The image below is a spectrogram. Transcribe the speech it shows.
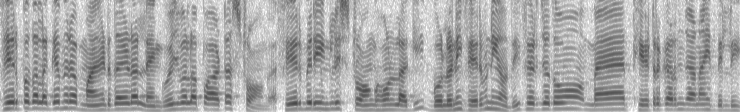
ਫਿਰ ਪਤਾ ਲੱਗਿਆ ਮੇਰਾ ਮਾਈਂਡ ਦਾ ਜਿਹੜਾ ਲੈਂਗੁਏਜ ਵਾਲਾ ਪਾਰਟ ਹੈ ਸਟਰੋਂਗ ਹੈ ਫਿਰ ਮੇਰੀ ਇੰਗਲਿਸ਼ ਸਟਰੋਂਗ ਹੋਣ ਲੱਗੀ ਬੋਲਣੀ ਫਿਰ ਵੀ ਨਹੀਂ ਆਉਂਦੀ। ਫਿਰ ਜਦੋਂ ਮੈਂ ਥੀਏਟਰ ਕਰਨ ਜਾਣਾ ਸੀ ਦਿੱਲੀ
